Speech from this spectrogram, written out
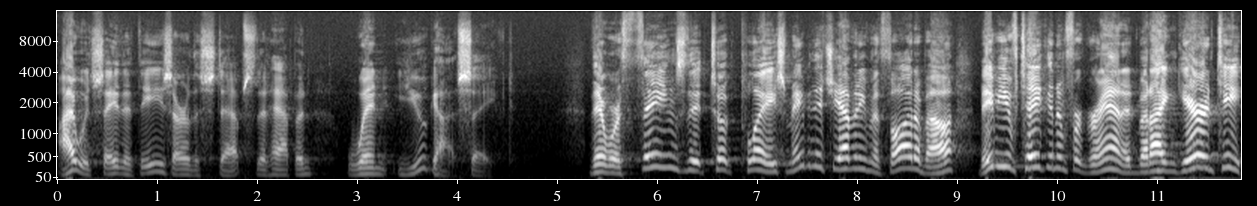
I would say that these are the steps that happened when you got saved. There were things that took place, maybe that you haven't even thought about. Maybe you've taken them for granted, but I can guarantee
